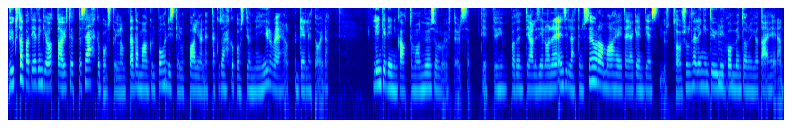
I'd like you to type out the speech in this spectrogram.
Yksi tapa tietenkin ottaa yhteyttä sähköpostilla, mutta tätä mä oon kyllä pohdiskellut paljon, että kun sähköposti on niin hirveän helppo deletoida. LinkedInin kautta mä oon myös ollut yhteydessä tiettyihin potentiaalisiin. Olen ensin lähtenyt seuraamaan heitä ja kenties just social sellingin tyyliin mm. kommentoinut jotain heidän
